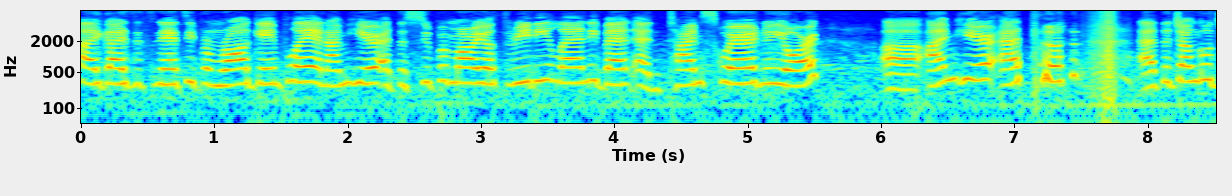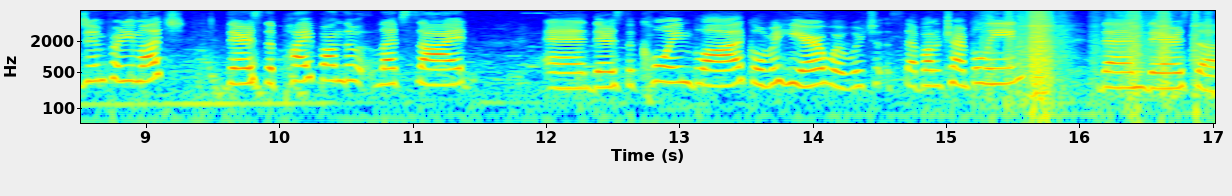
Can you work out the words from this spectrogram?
Hi guys, it's Nancy from Raw Gameplay, and I'm here at the Super Mario 3D Land event at Times Square, New York. Uh, I'm here at the at the Jungle Gym, pretty much. There's the pipe on the left side, and there's the coin block over here where we step on a trampoline. Then there's the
